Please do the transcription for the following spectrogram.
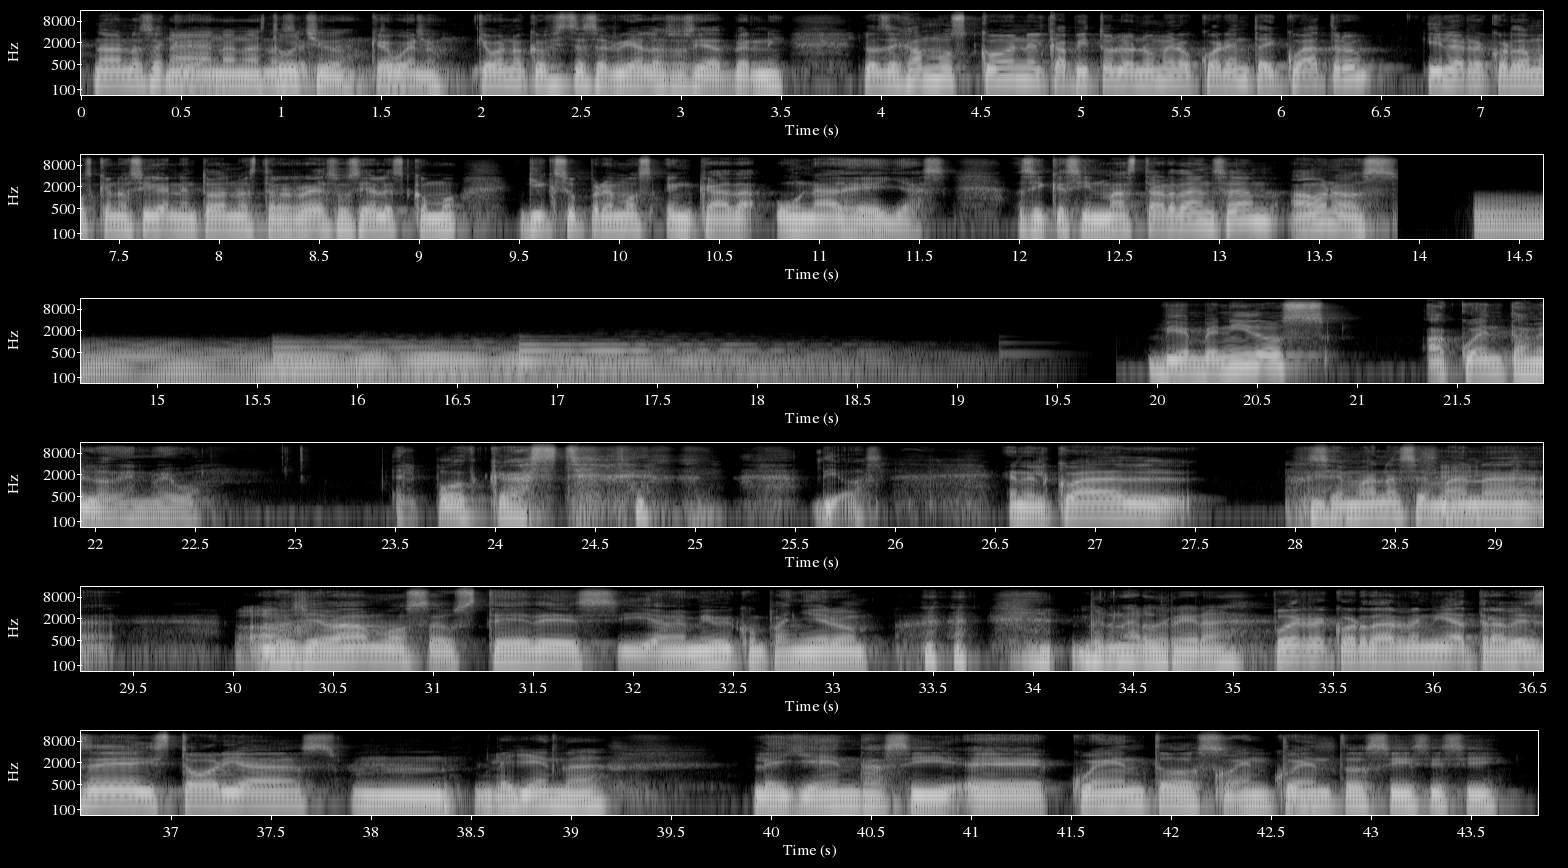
No, no se No, crean, no, no, estuvo se chido, crean. Qué estuvo bueno. Qué bueno que fuiste a servir a la sociedad, Bernie. Los dejamos con el capítulo número 44 y les recordamos que nos sigan en todas nuestras redes sociales como Geek Supremos en cada una de ellas. Así que sin más tardanza, vámonos. Bienvenidos a Cuéntamelo de nuevo. El podcast. Dios. En el cual semana a Sí. Semana Ah. los llevamos a ustedes y a mi amigo y compañero. Bernardo Herrera, Puedes recordar, venir a través de historias, mm, leyendas. leyendas, sí, eh, cuentos, Cuentos. cuentos, sí, sí, sí.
